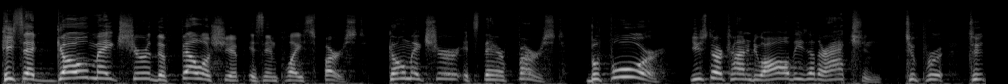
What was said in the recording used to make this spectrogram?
He said, go make sure the fellowship is in place first. Go make sure it's there first before you start trying to do all these other actions to, to,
